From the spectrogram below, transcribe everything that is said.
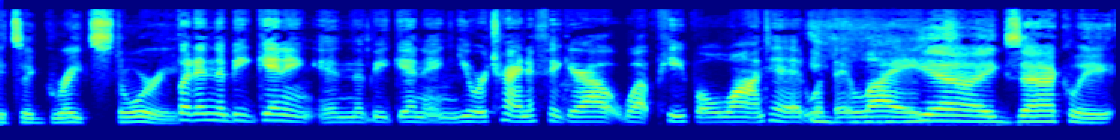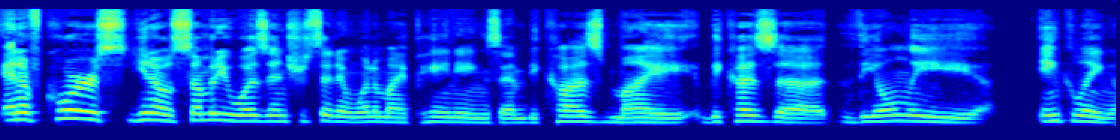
it's a great story But in the beginning, in the beginning, you were trying to figure out what people wanted, what they liked. Yeah, exactly. And of course, you know, somebody was interested in one of my paintings and because my because uh the only inkling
